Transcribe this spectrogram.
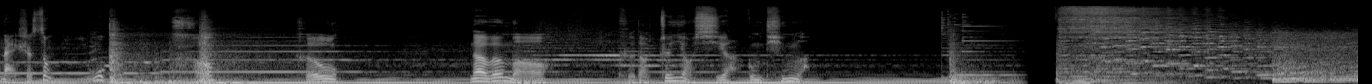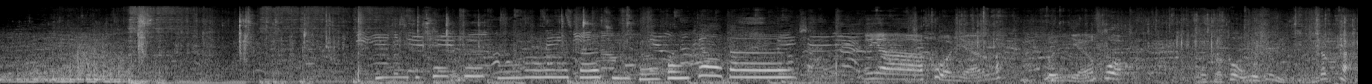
乃是送你一物。好，何物？那温某可倒真要洗耳恭听了。几个红标单。呀，过年了，囤年货。我说购物是你们的快乐，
